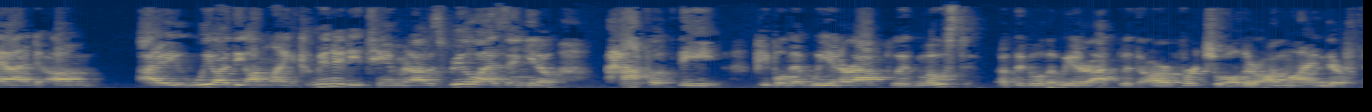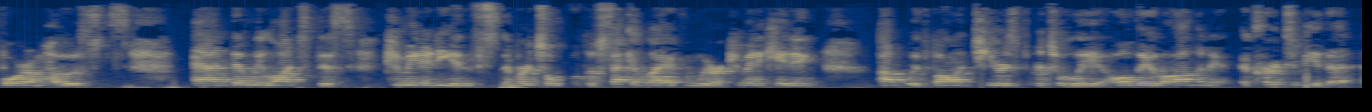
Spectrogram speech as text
and um, I we are the online community team, and I was realizing, you know, half of the people that we interact with, most of the people that we interact with are virtual. They're online. They're forum hosts. And then we launched this community in the virtual world of Second Life, and we were communicating um, with volunteers virtually all day long. And it occurred to me that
